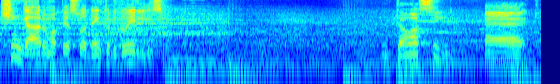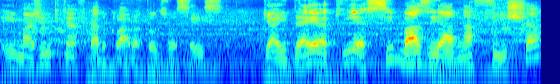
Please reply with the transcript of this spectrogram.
xingar uma pessoa dentro do Elísio. Então, assim, é, imagino que tenha ficado claro a todos vocês que a ideia aqui é se basear na ficha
